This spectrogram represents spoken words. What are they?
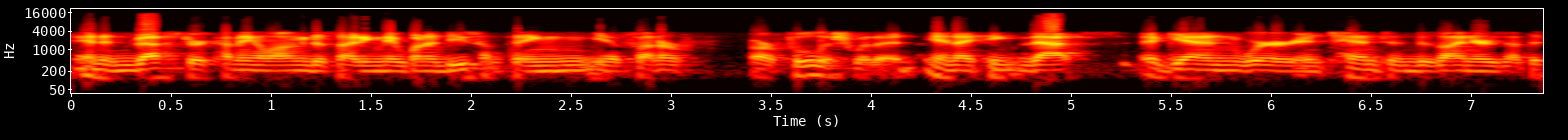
an investor coming along and deciding they want to do something you know, fun or are foolish with it. And I think that's again where intent and designers at the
